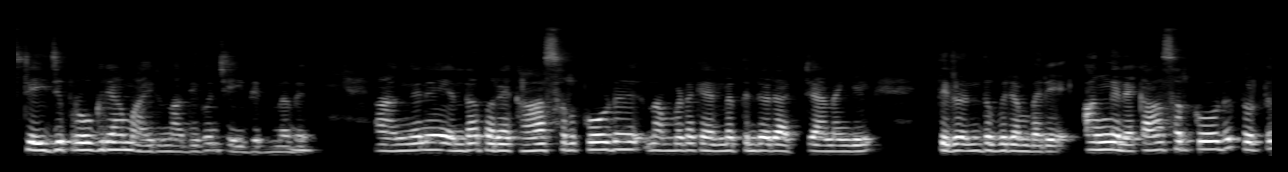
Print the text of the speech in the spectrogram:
സ്റ്റേജ് പ്രോഗ്രാം ആയിരുന്നു അധികം ചെയ്തിരുന്നത്. അങ്ങനെ എന്താ പറയുക കാസർഗോഡ് നമ്മുടെ കേരളത്തിന്റെ ഒരു അറ്റാണെങ്കിൽ തിരുവനന്തപുരം വരെ. അങ്ങനെ കാസർഗോഡ് തൊട്ട്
